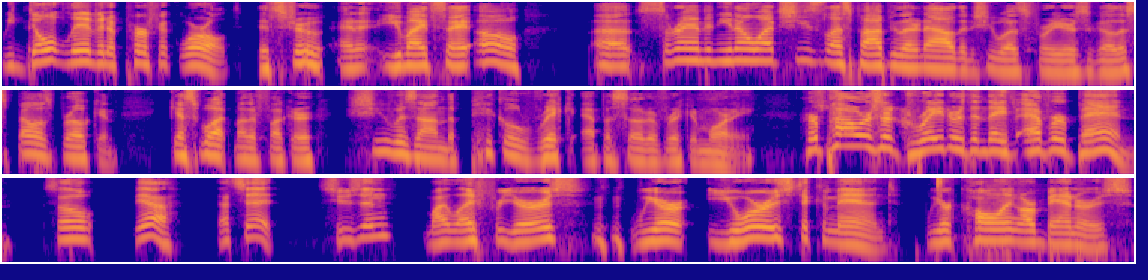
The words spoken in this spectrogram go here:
we don't live in a perfect world It's true. And you might say, oh, uh, Sarandon, you know what? She's less popular now than she was four years ago. The spell is broken. Guess what, motherfucker? She was on the Pickle Rick episode of Rick and Morty. Her powers are greater than they've ever been. So yeah, that's it. Susan, my life for yours. we are yours to command. We are calling our banners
